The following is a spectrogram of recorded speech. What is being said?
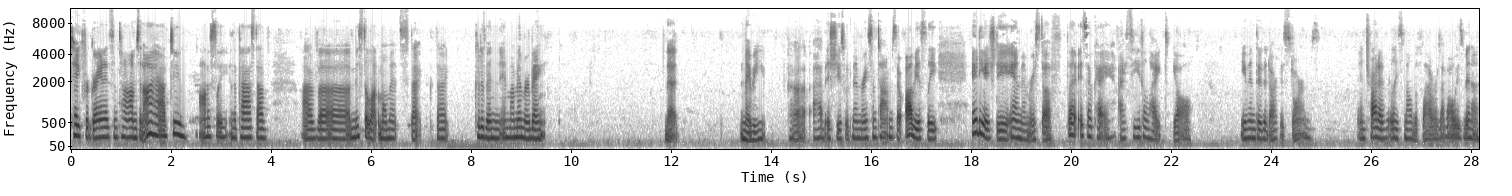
take for granted sometimes, and I have too. Honestly, in the past, I've I've uh, missed a lot of moments that that could have been in my memory bank that maybe uh, I have issues with memory sometimes. So obviously, ADHD and memory stuff, but it's okay. I see the light, y'all, even through the darkest storms. And try to really smell the flowers. I've always been a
